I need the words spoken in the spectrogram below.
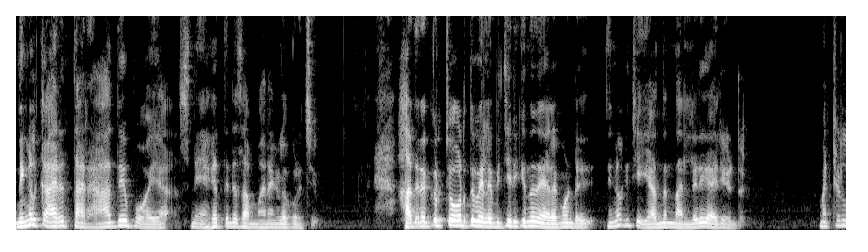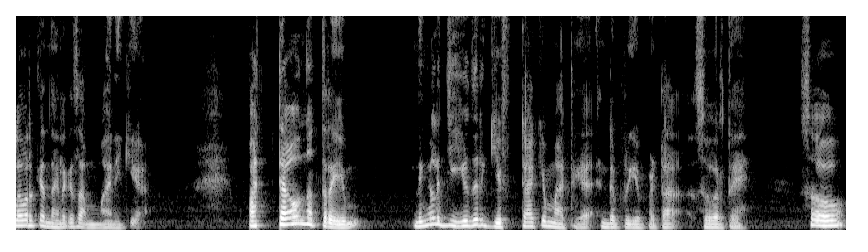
നിങ്ങൾക്കാരും തരാതെ പോയ സ്നേഹത്തിന്റെ സമ്മാനങ്ങളെക്കുറിച്ച്. അതിനെക്കുറിച്ച് ഓർത്ത് വിലപിച്ചിരിക്കുന്ന നേരം കൊണ്ട് നിങ്ങൾക്ക് ചെയ്യാൻ തന്നെ നല്ലൊരു കാര്യമുണ്ട്. മറ്റുള്ളവർക്ക് എന്തെങ്കിലുമൊക്കെ സമ്മാനിക്കുക. പറ്റാവുന്നത്രയും നിങ്ങളുടെ ജീവിതം ഒരു ഗിഫ്റ്റാക്കി മാറ്റുക എന്റെ പ്രിയപ്പെട്ട സുഹൃത്തെ. സോ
